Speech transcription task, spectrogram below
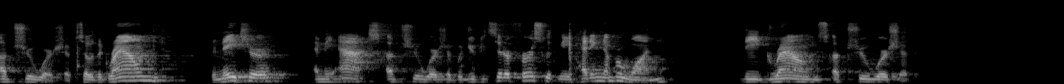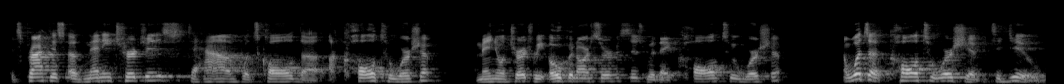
of true worship. So the ground, the nature, and the acts of true worship. Would you consider first with me heading number one, the grounds of true worship? It's practice of many churches to have what's called a, a call to worship. Emmanuel Church, we open our services with a call to worship. And what's a call to worship to do?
